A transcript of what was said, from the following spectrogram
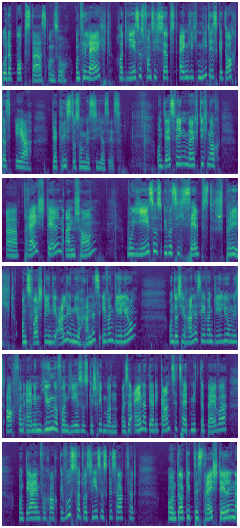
Oder Popstars und so. Und vielleicht hat Jesus von sich selbst eigentlich nie das gedacht, dass er der Christus und Messias ist. Und deswegen möchte ich noch äh, drei Stellen anschauen, wo Jesus über sich selbst spricht. Und zwar stehen die alle im Johannesevangelium. Und das Johannesevangelium ist auch von einem Jünger von Jesus geschrieben worden. Also einer, der die ganze Zeit mit dabei war und der einfach auch gewusst hat, was Jesus gesagt hat. Und da gibt es drei Stellen,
